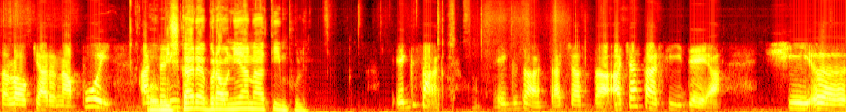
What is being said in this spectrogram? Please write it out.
dat ar lua chiar înapoi. ar O veni- mișcare browniană a timpului. Exact, exact, aceasta, aceasta ar fi ideea. Și uh,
